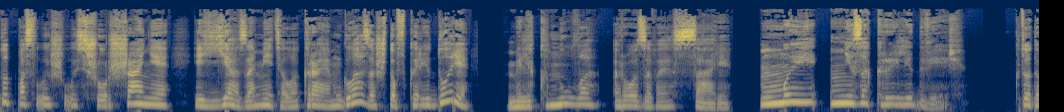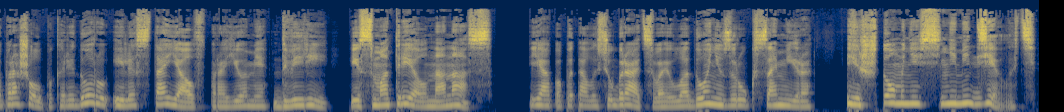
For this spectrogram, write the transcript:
Тут послышалось шуршание, и я заметила краем глаза, что в коридоре мелькнула розовая сари. Мы не закрыли дверь. Кто-то прошел по коридору или стоял в проеме двери и смотрел на нас. Я попыталась убрать свою ладонь из рук Самира. И что мне с ними делать?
